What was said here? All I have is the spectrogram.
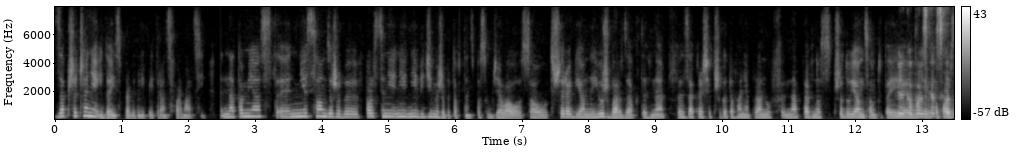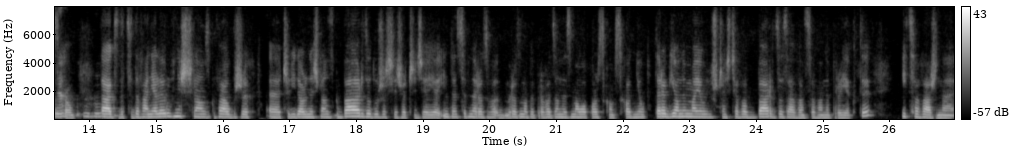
zaprzeczenie idei sprawiedliwej transformacji. Natomiast nie sądzę, żeby w Polsce nie, nie, nie widzimy, żeby to w ten sposób działało. Są trzy regiony już bardzo aktywne w zakresie przygotowania planów, na pewno z przodującą tutaj e, Wielkopolska Wielkopolską. Mhm. Tak, zdecydowanie, ale również Śląsk, Wałbrzych, e, czyli Dolny Śląsk, bardzo dużo się rzeczy dzieje. Intensywne rozmowy prowadzone z Małopolską Wschodnią. Te regiony mają już częściowo bardzo zaawansowane projekty i co ważne,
